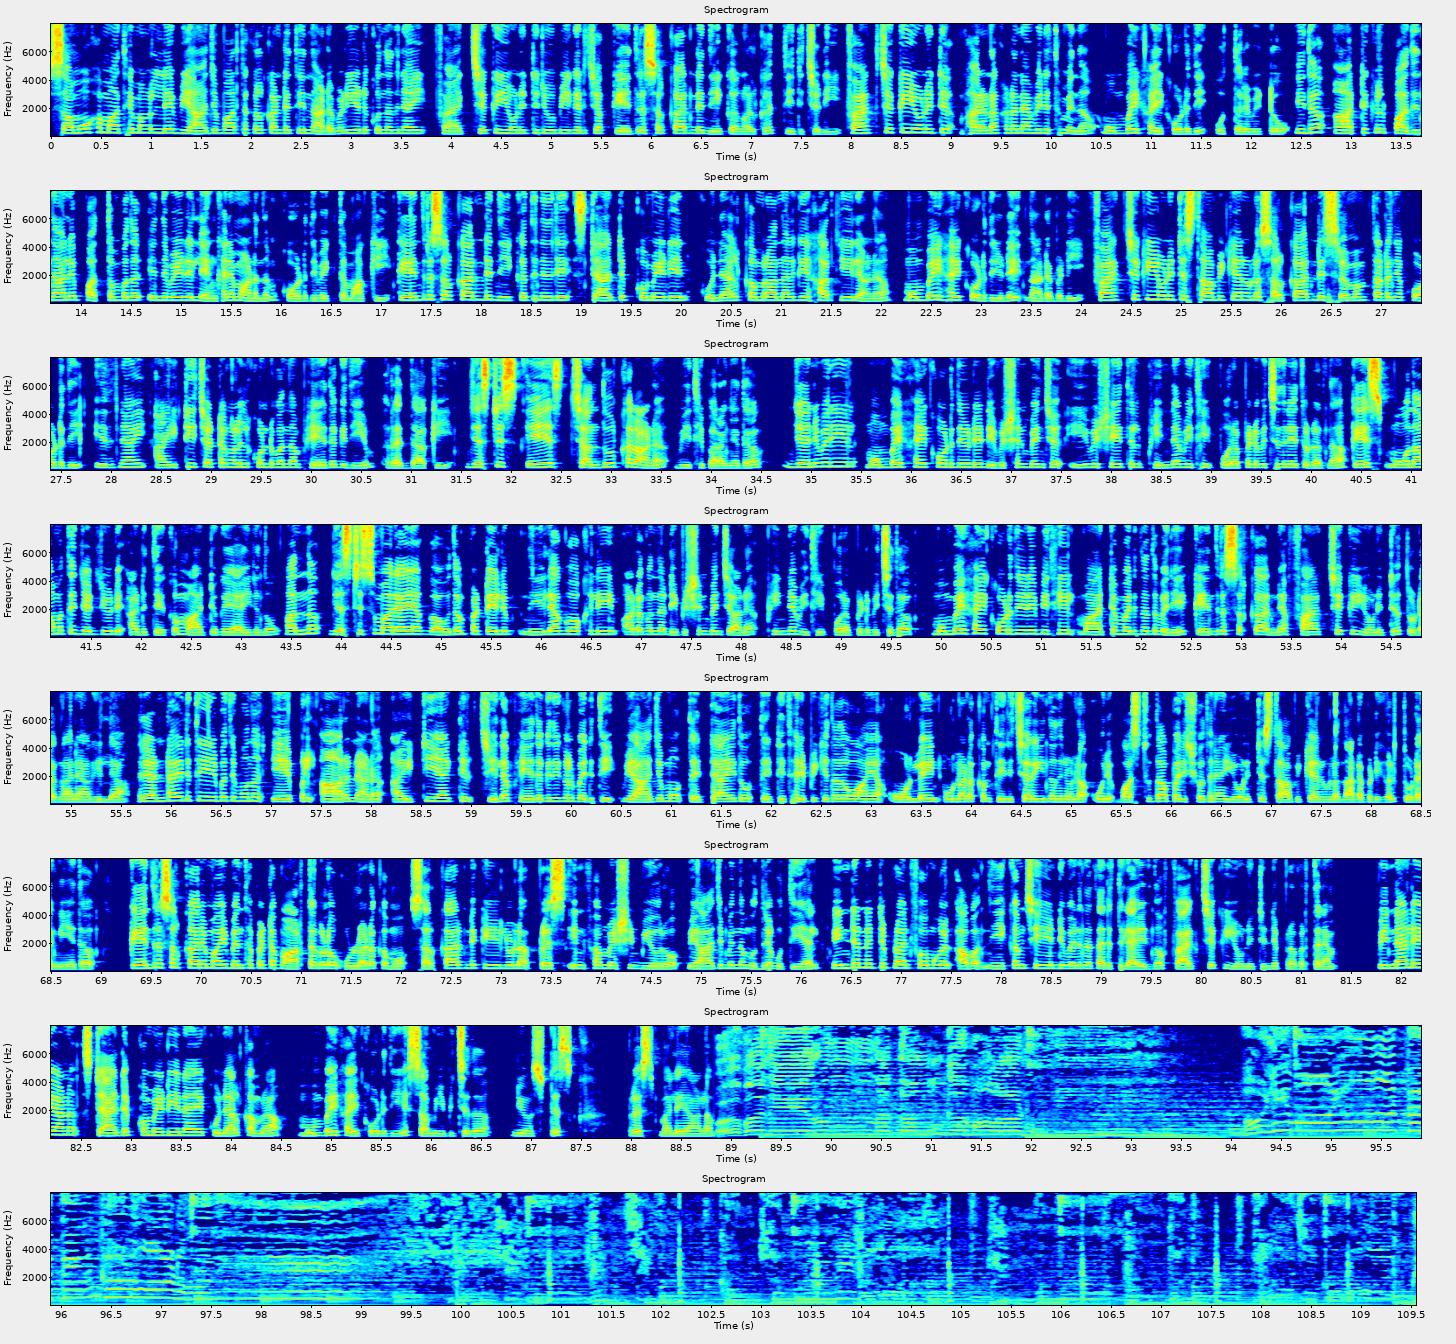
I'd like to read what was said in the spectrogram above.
സമൂഹ മാധ്യമങ്ങളിലെ വ്യാജ വാർത്തകൾ കണ്ടെത്തി നടപടിയെടുക്കുന്നതിനായി ഫാക്ട് ചെക്ക് യൂണിറ്റ് രൂപീകരിച്ച കേന്ദ്ര സർക്കാരിന്റെ നീക്കങ്ങൾക്ക് തിരിച്ചടി. ഫാക്ട് ചെക്ക് യൂണിറ്റ് ഭരണഘടനാ വിരുദ്ധമെന്ന് മുംബൈ ഹൈക്കോടതി ഉത്തരവിട്ടു. ഇത് ആർട്ടിക്കിൾ പതിനാല് പത്തൊമ്പത് എന്നിവയുടെ ലംഘനമാണെന്നും കോടതി വ്യക്തമാക്കി. കേന്ദ്ര സർക്കാരിന്റെ നീക്കത്തിനെതിരെ സ്റ്റാൻഡപ്പ് കൊമേഡിയൻ കുനാൽ കമ്ര നൽകിയ ഹർജിയിലാണ് മുംബൈ ഹൈക്കോടതിയുടെ നടപടി. ഫാക്ട് ചെക്ക് യൂണിറ്റ് സ്ഥാപിക്കാനുള്ള സർക്കാരിന്റെ ശ്രമം തടഞ്ഞ കോടതി ഇതിനായി ഐ ചട്ടങ്ങളിൽ കൊണ്ടുവന്ന ഭേദഗതിയും റദ്ദാക്കി. ജസ്റ്റിസ് എ എസ് ചന്ദൂർക്കറാണ് വിധി പറഞ്ഞത്. ജനുവരിയിൽ മുംബൈ ഹൈക്കോടതിയുടെ ഡിവിഷൻ ബെഞ്ച് ഈ വിഷയത്തിൽ ഭിന്നവിധി പുറപ്പെടുവിച്ചതിനെ തുടർന്ന് കേസ് മൂന്നാമത്തെ ജഡ്ജിയുടെ അടുത്തേക്ക് മാറ്റുകയായിരുന്നു. അന്ന് ജസ്റ്റിസുമാരായ ഗൗതം പട്ടേലും നീല ഗോഖലെയും അടങ്ങുന്ന ഡിവിഷൻ ബെഞ്ചാണ് ഭിന്നവിധി പുറപ്പെടുവിച്ചത്. മുംബൈ ഹൈക്കോടതിയുടെ വിധിയിൽ മാറ്റം വരുന്നതുവരെ കേന്ദ്ര സർക്കാരിന് ഫാക്ട് ചെക്ക് യൂണിറ്റ് തുടങ്ങാനാകില്ല. രണ്ടായിരത്തി ഇരുപത്തിമൂന്ന് ഏപ്രിൽ ആറിനാണ് ഐ ടി ആക്ടിൽ ചില ഭേദഗതികൾ വരുത്തി വ്യാജമോ തെറ്റായതോ തെറ്റിദ്ധരിപ്പിക്കുന്നതോ ആയ ഓൺലൈൻ ഉള്ളടക്കം തിരിച്ചറിയുന്നത് അറിയുന്നതിനുള്ള ഒരു വസ്തുതാ പരിശോധനാ യൂണിറ്റ് സ്ഥാപിക്കാനുള്ള നടപടികൾ തുടങ്ങിയത്. കേന്ദ്ര സർക്കാരുമായി ബന്ധപ്പെട്ട വാർത്തകളോ ഉള്ളടക്കമോ സർക്കാരിന്റെ കീഴിലുള്ള പ്രസ് ഇൻഫർമേഷൻ ബ്യൂറോ വ്യാജമെന്ന് മുദ്രകുത്തിയാൽ ഇന്റർനെറ്റ് പ്ലാറ്റ്ഫോമുകൾ അവ നീക്കം ചെയ്യേണ്ടി വരുന്ന തരത്തിലായിരുന്നു ഫാക്ട് ചെക്ക് യൂണിറ്റിന്റെ പ്രവർത്തനം. പിന്നാലെയാണ് സ്റ്റാൻഡപ്പ് കൊമേഡിയനായ കുനാൽ കമ്ര മുംബൈ ഹൈക്കോടതിയെ സമീപിച്ചത്. News desk press Malayalam. രാജകുമാരി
